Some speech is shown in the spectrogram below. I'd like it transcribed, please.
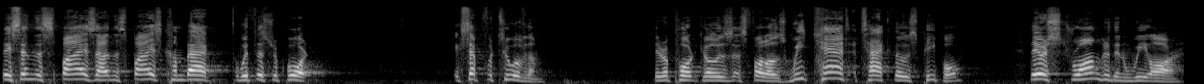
They send the spies out and the spies come back with this report, except for two of them. The report goes as follows We can't attack those people they are stronger than we are.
